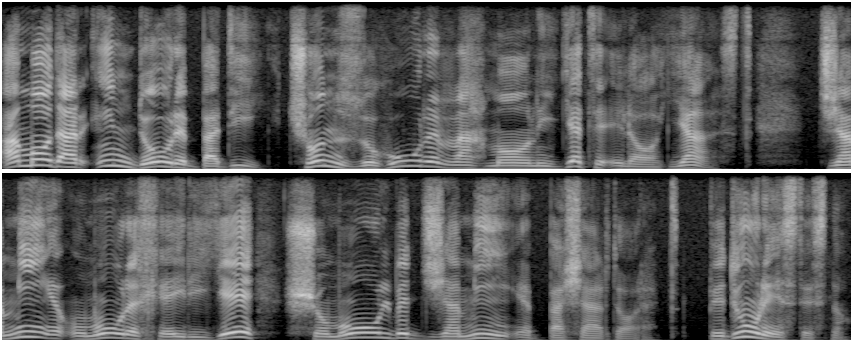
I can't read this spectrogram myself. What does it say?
اما در این دور بدی چون ظهور رحمانیت الهی است جمیع امور خیریه شمول به جمیع بشر دارد بدون استثنا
